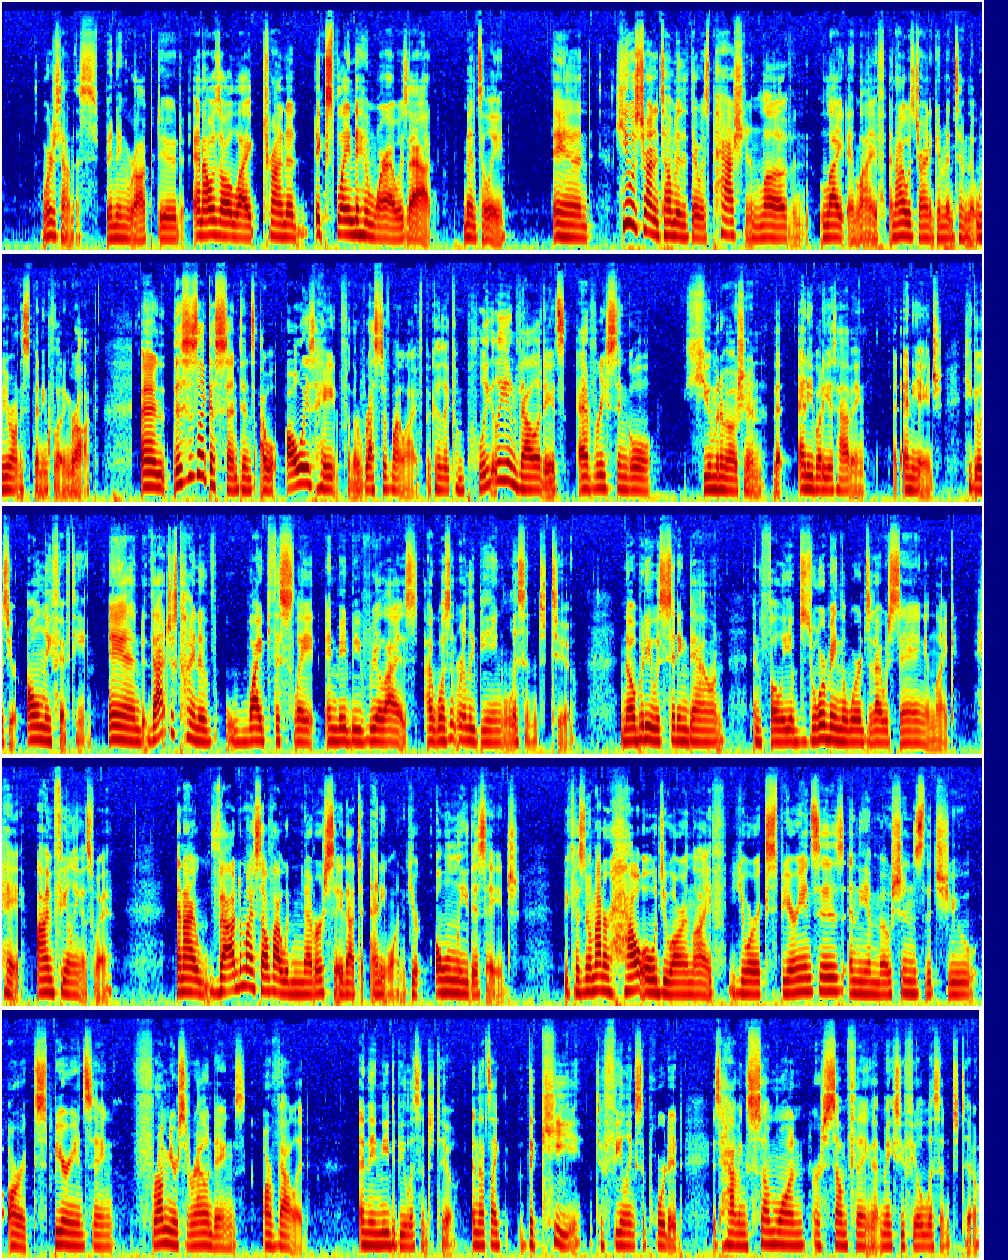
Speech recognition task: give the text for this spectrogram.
We're just on a spinning rock, dude. And I was all like trying to explain to him where I was at mentally. And he was trying to tell me that there was passion and love and light in life. And I was trying to convince him that we were on a spinning floating rock. And this is like a sentence I will always hate for the rest of my life because it completely invalidates every single human emotion that anybody is having at any age. He goes, You're only 15. And that just kind of wiped the slate and made me realize I wasn't really being listened to. Nobody was sitting down and fully absorbing the words that I was saying and, like, hey, I'm feeling this way. And I vowed to myself I would never say that to anyone. You're only this age. Because no matter how old you are in life, your experiences and the emotions that you are experiencing from your surroundings are valid and they need to be listened to. And that's like the key to feeling supported is having someone or something that makes you feel listened to.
